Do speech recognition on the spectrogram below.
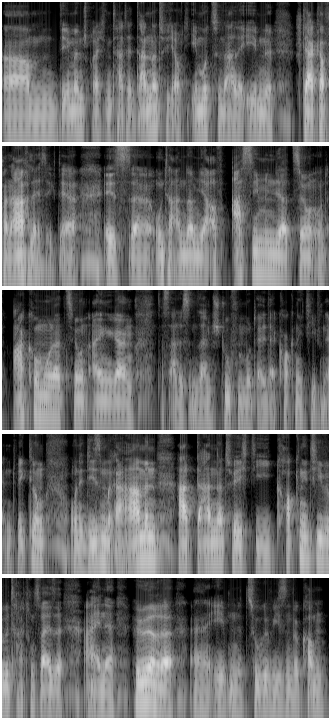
Ähm, dementsprechend hat er dann natürlich auch die emotionale Ebene stärker vernachlässigt. Er ist äh, unter anderem ja auf Assimilation und Akkumulation eingegangen. Das alles in seinem Stufenmodell der kognitiven Entwicklung. Und in diesem Rahmen hat dann natürlich die kognitive Betrachtungsweise eine höhere äh, Ebene zugewiesen bekommen.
